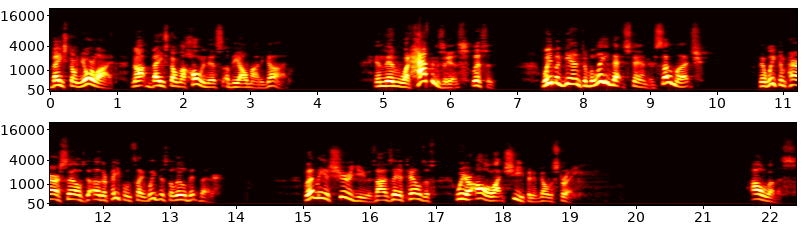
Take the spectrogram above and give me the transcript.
based on your life, not based on the holiness of the Almighty God. And then what happens is, listen, we begin to believe that standard so much that we compare ourselves to other people and say, we're just a little bit better. Let me assure you, as Isaiah tells us, we are all like sheep and have gone astray. All of us.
